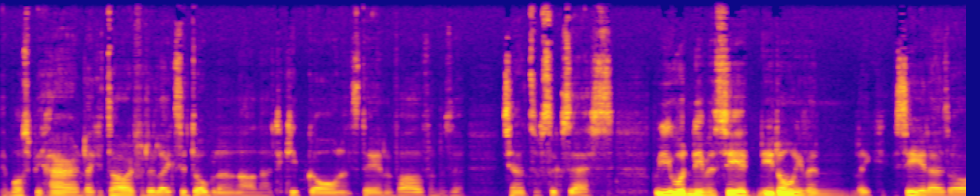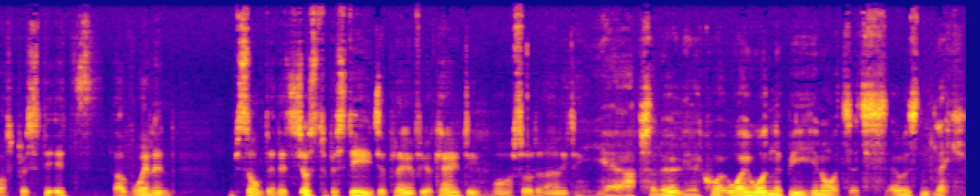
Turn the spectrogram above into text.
it must be hard. Like it's hard for the likes of Dublin and all that to keep going and staying involved, and there's a chance of success. But you wouldn't even see it. You don't even like see it as oh, it's, it's of winning something. It's just the prestige of playing for your county more so than anything. Yeah, absolutely. Like why, why wouldn't it be? You know, it's it's it was like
